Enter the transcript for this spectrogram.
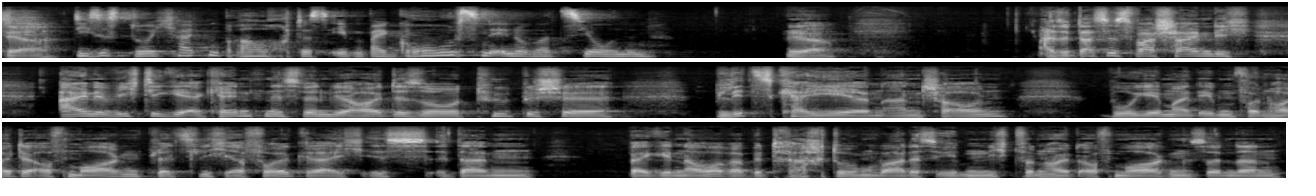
Ja. Dieses Durchhalten braucht es eben bei großen Innovationen. Ja. Also das ist wahrscheinlich eine wichtige Erkenntnis, wenn wir heute so typische Blitzkarrieren anschauen, wo jemand eben von heute auf morgen plötzlich erfolgreich ist, dann bei genauerer Betrachtung war das eben nicht von heute auf morgen, sondern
